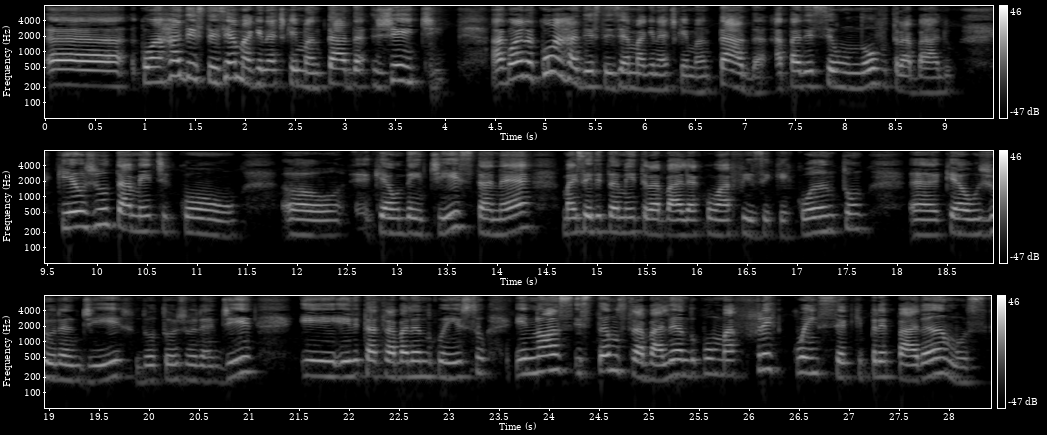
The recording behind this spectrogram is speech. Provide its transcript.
Uh, com a radiestesia magnética imantada, gente, agora com a radiestesia magnética imantada, apareceu um novo trabalho que eu, juntamente com uh, que é um dentista, né? Mas ele também trabalha com a física quantum, uh, que é o Jurandir, doutor Jurandir, e ele está trabalhando com isso. E nós estamos trabalhando com uma frequência que preparamos,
